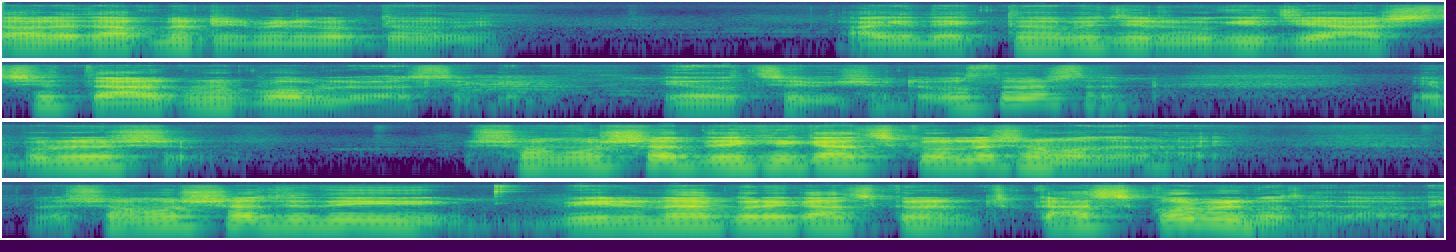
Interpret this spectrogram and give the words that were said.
তাহলে তো আপনার ট্রিটমেন্ট করতে হবে। আগে দেখতে হবে যে রোগী যে আসছে তার কোনো প্রবলেম আছে কিনা। এ হচ্ছে বিষয়টা, বুঝতে পারছেন? এরপরে সমস্যা দেখে কাজ করলে সমাধান হয়। সমস্যা যদি বের না করে কাজ করেন, কাজ করবেন কোথায় তাহলে?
